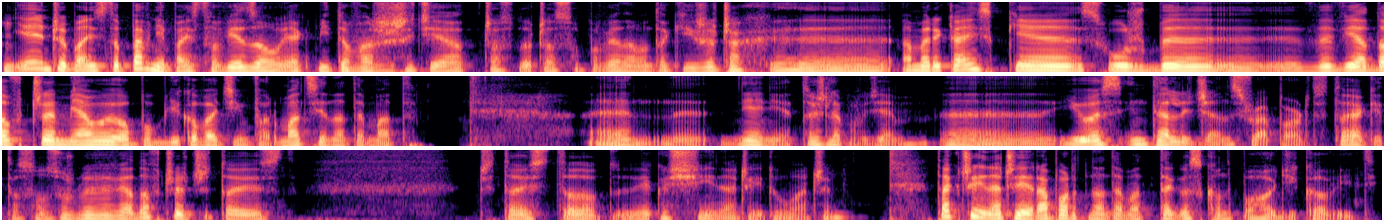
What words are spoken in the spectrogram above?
Nie wiem, czy Państwo, pewnie Państwo wiedzą, jak mi towarzyszycie, ja od czasu do czasu opowiadam o takich rzeczach. E, amerykańskie służby wywiadowcze miały opublikować informacje na temat. E, nie, nie, to źle powiedziałem. US Intelligence Report. To jakie to są służby wywiadowcze, czy to jest czy to jest to, jakoś się inaczej tłumaczy? Tak czy inaczej, raport na temat tego, skąd pochodzi COVID.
